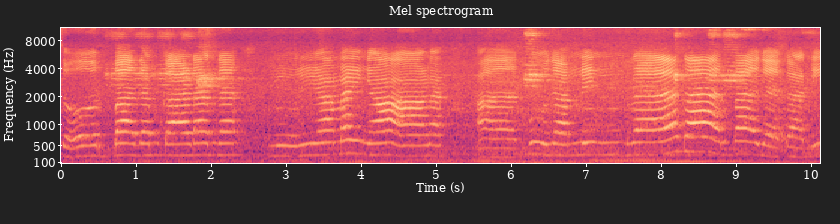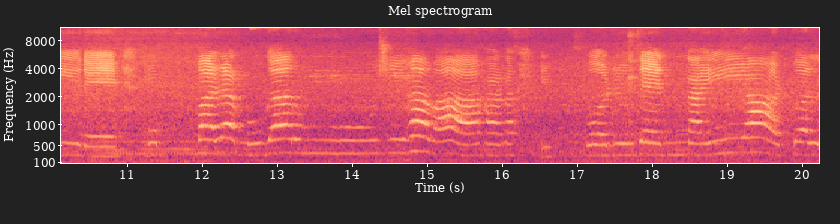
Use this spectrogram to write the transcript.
சொற்பதம் கடந்த நுரியமை ஞான அற்புதம் நின்ற கற்பக கண்ணீரே. முப்பழம் இப்பொழுதென்னை ஆட்கொள்ள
